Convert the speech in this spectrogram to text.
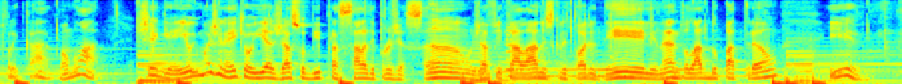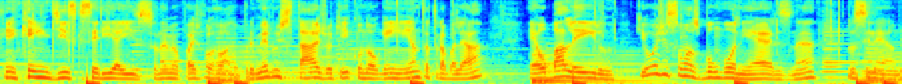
Eu falei: Cara, vamos lá. Cheguei, eu imaginei que eu ia já subir para a sala de projeção, já ficar lá no escritório dele, né, do lado do patrão. E quem, quem diz que seria isso, né? Meu pai falou: olha, o primeiro estágio aqui, quando alguém entra trabalhar, é o baleiro, que hoje são as bombonières, né, do cinema.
